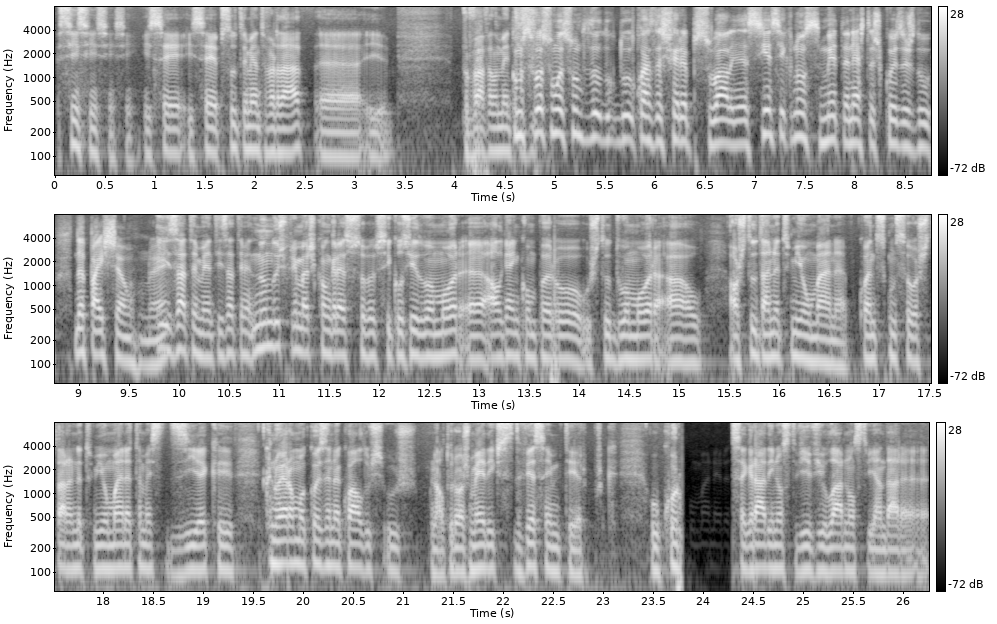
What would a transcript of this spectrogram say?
Sim, sim, sim, sim. Isso é, isso é absolutamente verdade. Uh, e provavelmente. Como se fosse um assunto do, do, quase da esfera pessoal, a ciência que não se meta nestas coisas do, da paixão, não é? Exatamente, exatamente. Num dos primeiros congressos sobre a psicologia do amor, uh, alguém comparou o estudo do amor ao, ao estudo da anatomia humana. Quando se começou a estudar a anatomia humana, também se dizia que, que não era uma coisa na qual os, os na altura, os médicos se devessem meter, porque o corpo sagrado e não se devia violar, não se devia andar a,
